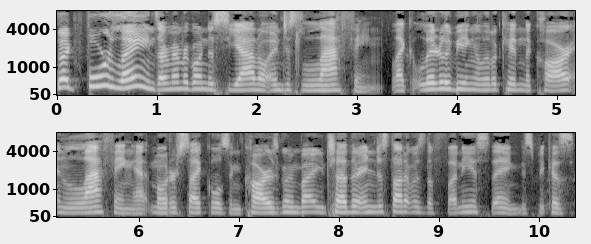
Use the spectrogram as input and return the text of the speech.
like four lanes. I remember going to Seattle and just laughing, like literally being a little kid in the car and laughing at motorcycles and cars going by each other, and just thought it was the funniest thing, just because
